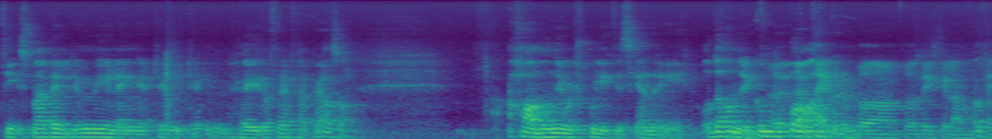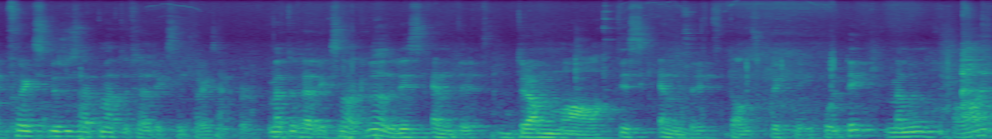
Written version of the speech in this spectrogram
ting som er veldig mye lenger til, til høyre for Frp, altså, har man gjort politiske endringer. Og det handler ikke om Hvem bare tenker du på, på hvilke land? Ok, for eksempel, hvis du ser på Mette Fredriksen, eksempel. Mette Fredriksen har ikke nødvendigvis endret, dramatisk endret dansk flyktningpolitikk, men hun har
